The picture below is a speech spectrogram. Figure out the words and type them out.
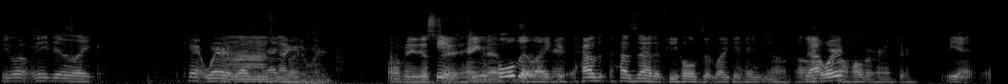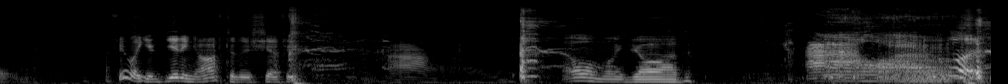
You want me to like? I can't wear it like Nah, a it's not necklace. gonna work. Want me just Here, you hold it like it. How's how's that if he holds it like a hanging? that work? I'll hold it right there. Yeah. I feel like you're getting off to this, Sheffy. Oh my god. what? As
